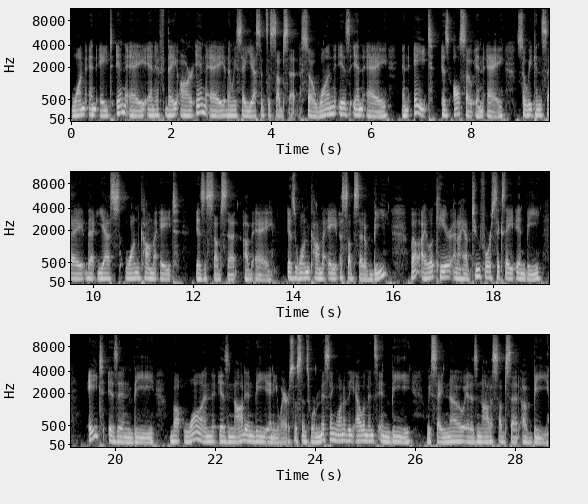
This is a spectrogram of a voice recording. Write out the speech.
1 and 8 in A, and if they are in A, then we say yes, it's a subset. So 1 is in A, and 8 is also in A. So we can say that yes, 1 comma 8 is a subset of A. Is 1 comma 8 a subset of B? Well, I look here and I have 2, 4, 6, 8 in B. 8 is in B, but 1 is not in B anywhere. So since we're missing one of the elements in B, we say no, it is not a subset of B.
